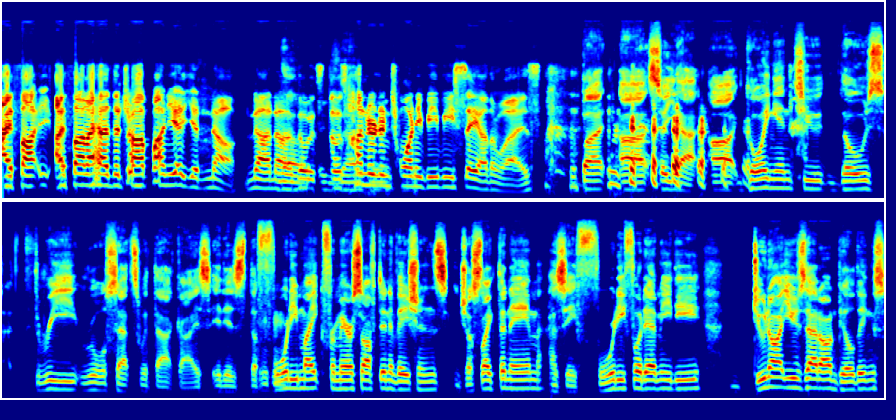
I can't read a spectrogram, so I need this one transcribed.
I thought I thought I had the drop on you. You no, no, no. No, those those 120 BB say otherwise. but uh so yeah uh going into those three rule sets with that guys it is the Mhm. 40 mic from airsoft innovations just like the name has a 40 foot med do not use that on buildings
